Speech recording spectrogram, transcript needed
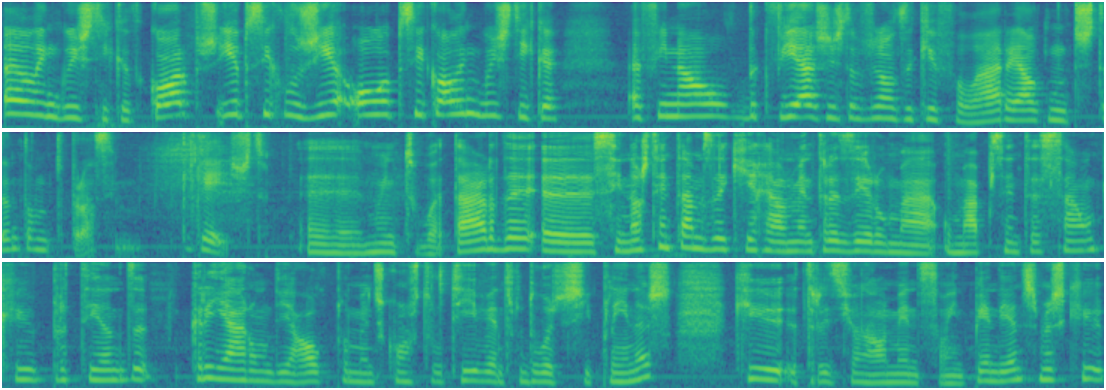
a linguística de corpos e a psicologia ou a psicolinguística. Afinal, de que viagem estamos nós aqui a falar? É algo muito distante ou muito próximo? O que é isto? Uh, muito boa tarde. Uh, sim, nós tentamos aqui realmente trazer uma, uma apresentação que pretende criar um diálogo, pelo menos construtivo, entre duas disciplinas que tradicionalmente são independentes, mas que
